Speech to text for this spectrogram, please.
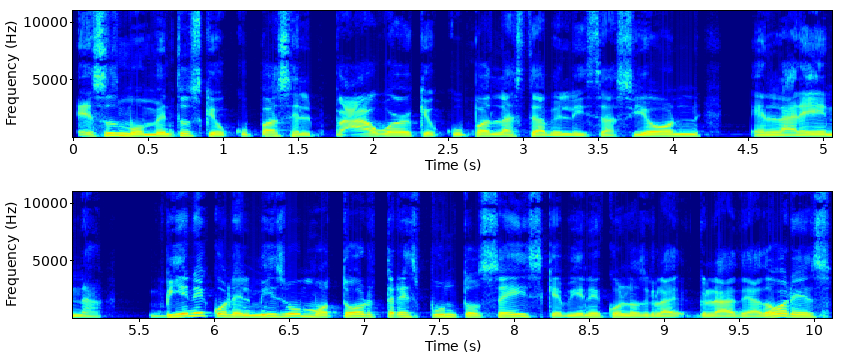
esos momentos que ocupas el power, que ocupas la estabilización en la arena. Viene con el mismo motor 3.6 que viene con los gladiadores,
